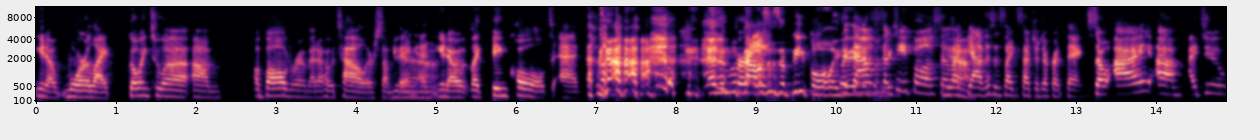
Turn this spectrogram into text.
you know more like going to a um a ballroom at a hotel or something Yeah. and you know like being cold and and with for eight- thousands of people, like with thousands of people. So Yeah. like, yeah, this is like such a different thing. So I um I do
